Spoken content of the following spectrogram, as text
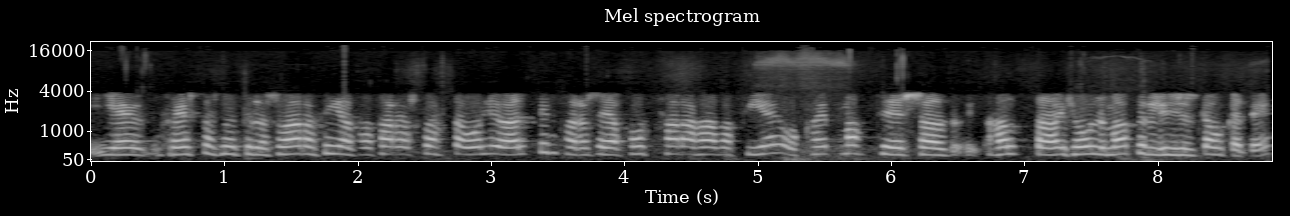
ég freistast nú til að svara því að það þarf að skvætta olju og eldin, þarf að segja að fólk þarf að hafa fjö og kaupmátt til þess að halda hjólum aðfyrirlýsins gangandi.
